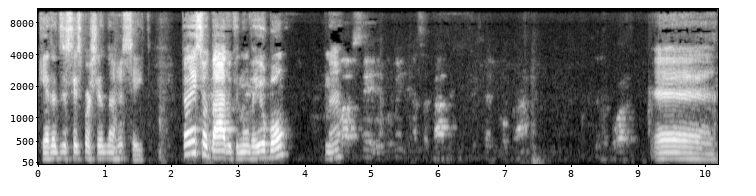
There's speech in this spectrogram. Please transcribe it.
queda de 16% na receita. Então esse é o dado que não veio bom, né? É...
